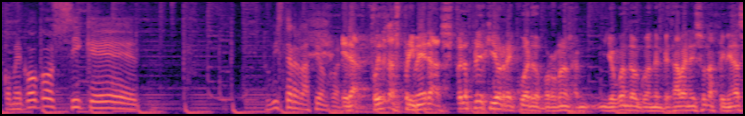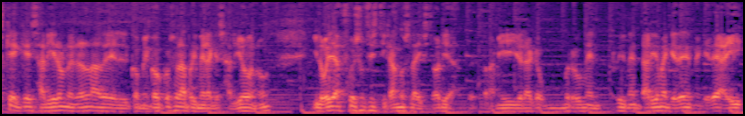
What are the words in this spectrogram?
comecocos sí que tuviste relación con Era, ellos. fue de las primeras, fue las primeras que yo recuerdo, por lo menos yo cuando, cuando empezaba en eso, las primeras que, que salieron eran la del Comecocos, era la primera que salió, ¿no? Y luego ya fue sofisticándose la historia. Entonces, para mí yo era que un rudimen- rudimentario, me quedé, me quedé ahí.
